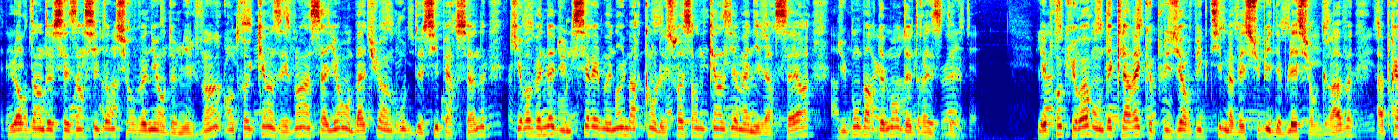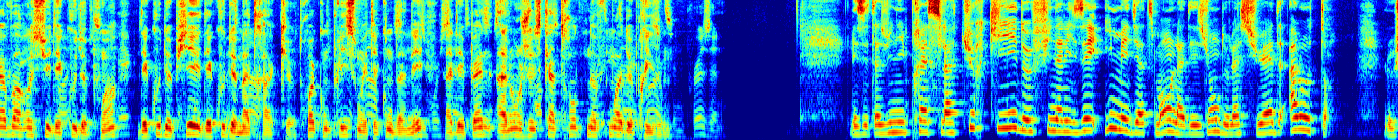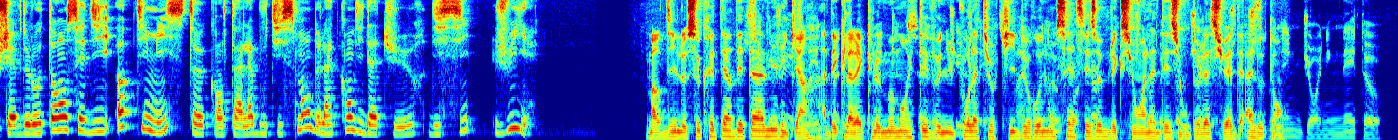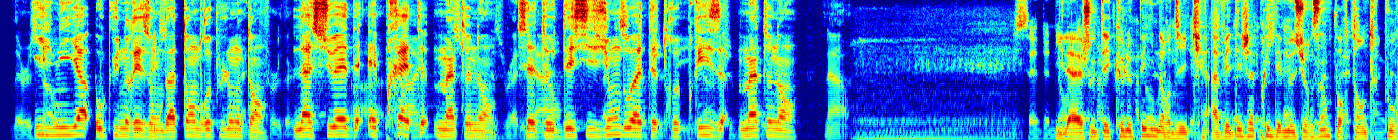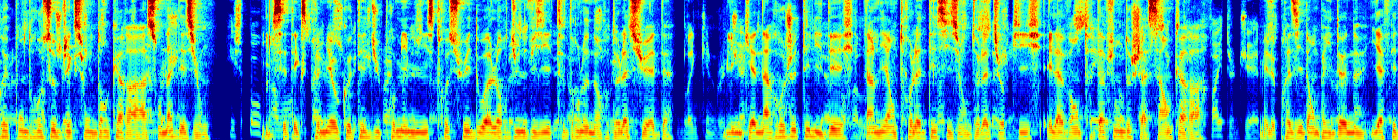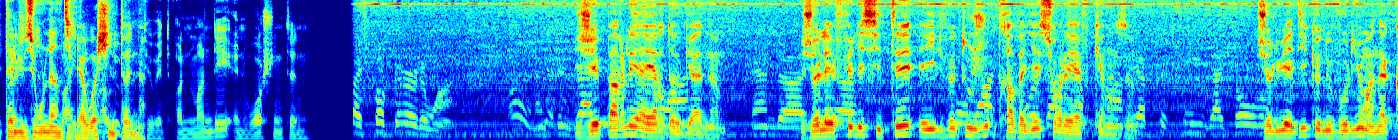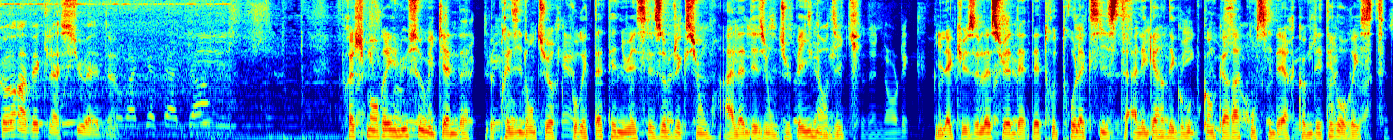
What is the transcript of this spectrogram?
Lors d'un de ces incidents survenus en 2020, entre 15 et 20 assaillants ont battu un groupe de 6 personnes qui revenaient d'une cérémonie marquant le 75e anniversaire du bombardement de Dresde. Les procureurs ont déclaré que plusieurs victimes avaient subi des blessures graves après avoir reçu des coups de poing, des coups de pied et des coups de matraque. Trois complices ont été condamnés à des peines allant jusqu'à 39 mois de prison. Les États-Unis pressent la Turquie de finaliser immédiatement l'adhésion de la Suède à l'OTAN. Le chef de l'OTAN s'est dit optimiste quant à l'aboutissement de la candidature d'ici juillet. Mardi, le secrétaire d'État américain a déclaré que le moment était venu pour la Turquie de renoncer à ses objections à l'adhésion de la Suède à l'OTAN. Il n'y a aucune raison d'attendre plus longtemps. La Suède est prête maintenant. Cette décision doit être prise maintenant. Il a ajouté que le pays nordique avait déjà pris des mesures importantes pour répondre aux objections d'Ankara à son adhésion. Il s'est exprimé aux côtés du Premier ministre suédois lors d'une visite dans le nord de la Suède. Blinken a rejeté l'idée d'un lien entre la décision de la Turquie et la vente d'avions de chasse à Ankara. Mais le président Biden y a fait allusion lundi à Washington. J'ai parlé à Erdogan. Je l'ai félicité et il veut toujours travailler sur les F-15. Je lui ai dit que nous voulions un accord avec la Suède. Fraîchement réélu ce week-end, le président turc pourrait atténuer ses objections à l'adhésion du pays nordique. Il accuse la Suède d'être trop laxiste à l'égard des groupes qu'Ankara considère comme des terroristes.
